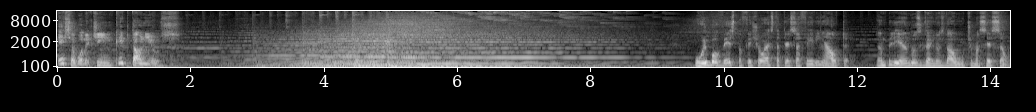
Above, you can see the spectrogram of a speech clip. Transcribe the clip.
este é o Boletim Crypto News. O Ibovespa fechou esta terça-feira em alta, ampliando os ganhos da última sessão.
